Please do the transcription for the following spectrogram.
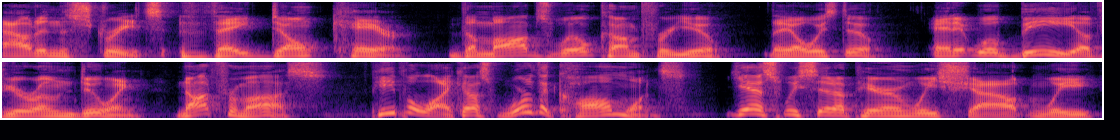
out in the streets. They don't care. The mobs will come for you. They always do. And it will be of your own doing, not from us. People like us, we're the calm ones. Yes, we sit up here and we shout and we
